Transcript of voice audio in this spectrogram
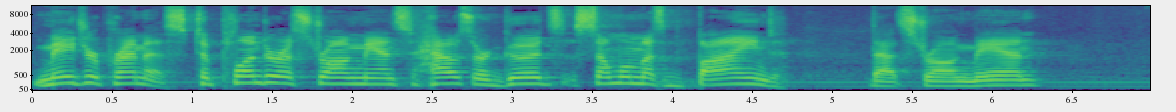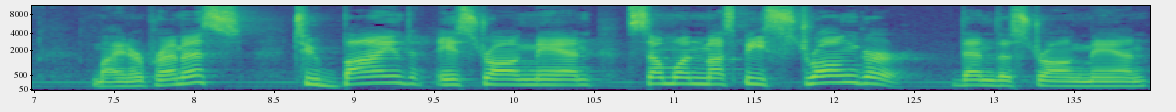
Major premise to plunder a strong man's house or goods, someone must bind that strong man. Minor premise to bind a strong man, someone must be stronger than the strong man.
